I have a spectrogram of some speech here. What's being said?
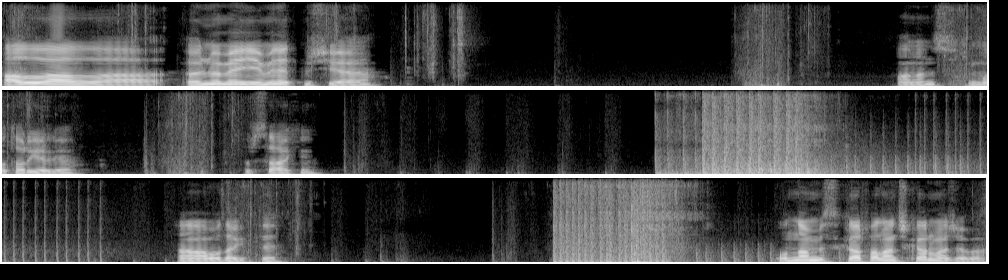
Allah Allah. Ölmemeye yemin etmiş ya. Ananı sikim motor geliyor. Dur sakin. Tamam o da gitti. Ondan bir skar falan çıkar mı acaba?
